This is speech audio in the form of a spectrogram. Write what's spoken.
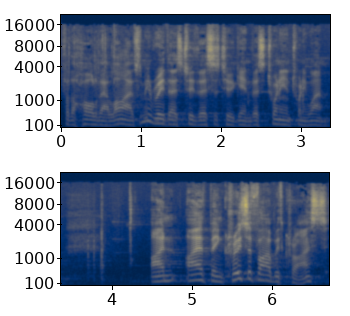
for the whole of our lives. Let me read those two verses to you again, verse 20 and 21. I, I have been crucified with Christ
